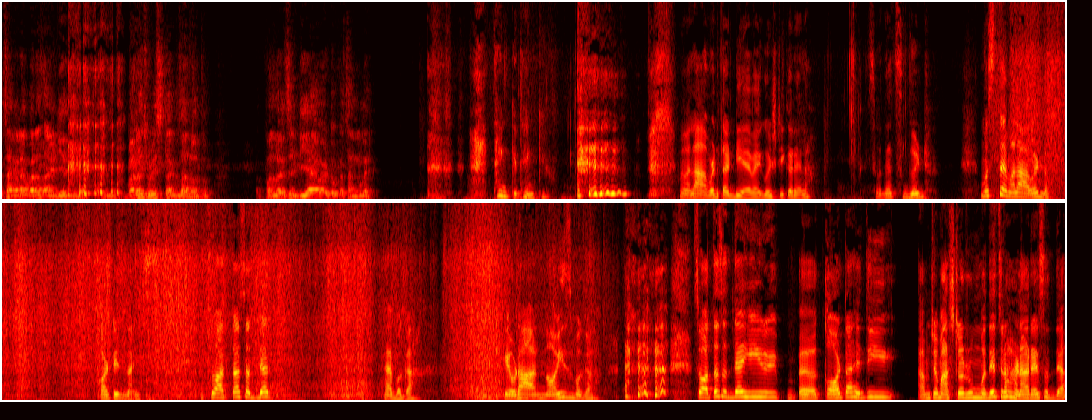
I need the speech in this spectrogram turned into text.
चांगल्या बऱ्याच आयडिया दिल्या. बऱ्याच वेळी स्टक झाला होतो. पल्लवीचं डी आय वाय डोकं चांगलं आहे. थँक्यू थँक्यू मला आवडतात डी आय वाय गोष्टी करायला. सो दॅट्स गुड मस्त आहे मला आवडलं. कॉट इज नाईस सो आता सध्या काय बघा. केवढा नॉईज बघा. सो आता सध्या ही कॉट आहे ती आमच्या मास्टर रूममध्येच राहणार आहे सध्या.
